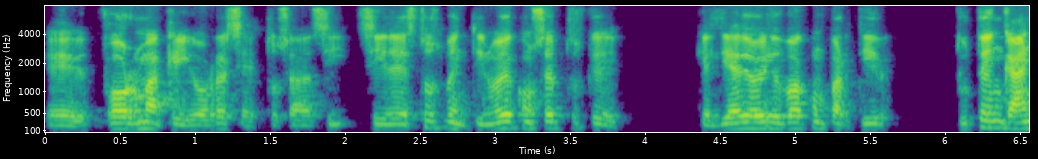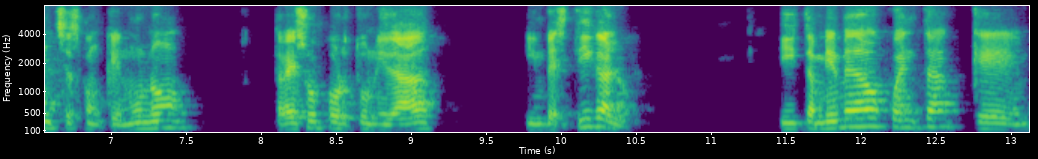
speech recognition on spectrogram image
eh, forma que yo receto. O sea, si, si de estos 29 conceptos que, el día de hoy les voy a compartir, tú te enganchas con que en uno traes oportunidad, investigalo. Y también me he dado cuenta que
